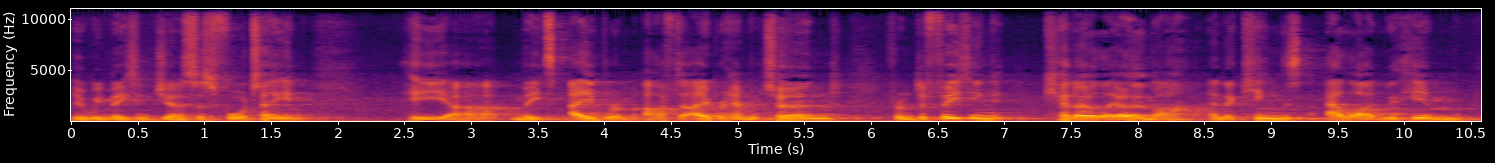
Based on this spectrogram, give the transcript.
who we meet in Genesis 14. He uh, meets Abram after Abraham returned from defeating Chedorlaomer and the kings allied with him.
